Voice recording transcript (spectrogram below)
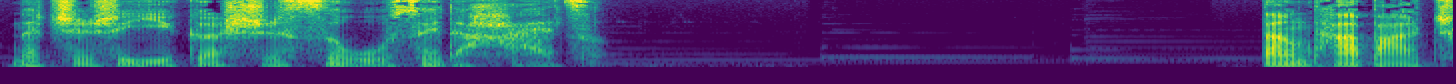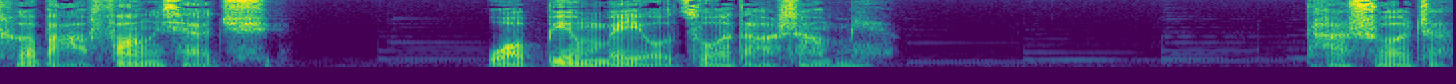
那只是一个十四五岁的孩子。当他把车把放下去，我并没有坐到上面。他说着：“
